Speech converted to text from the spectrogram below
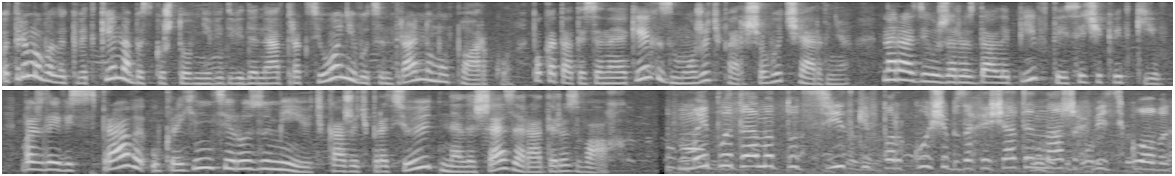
отримували квитки на безкоштовні відвідини атракціонів у центральному парку, покататися на яких зможуть 1 червня. Наразі вже роздали пів тисячі квитків. Важливість справи українці розуміють, кажуть, працюють не лише заради розваг. Ми плетемо тут сітки в парку, щоб захищати наших військових.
